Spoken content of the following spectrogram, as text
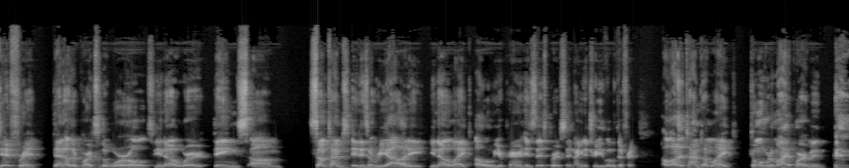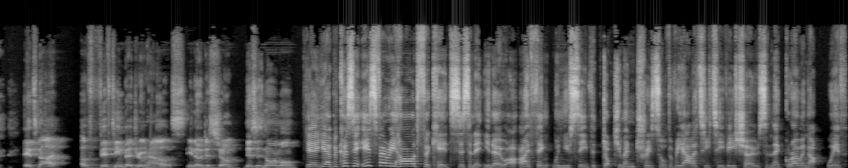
different than other parts of the world, you know, where things, um, sometimes it isn't reality, you know, like, oh, your parent is this person. I'm going to treat you a little different. A lot of the times I'm like, come over to my apartment. it's not a 15 bedroom house you know just show them this is normal. Yeah yeah because it is very hard for kids isn't it? You know i think when you see the documentaries or the reality tv shows and they're growing up with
